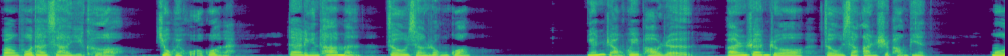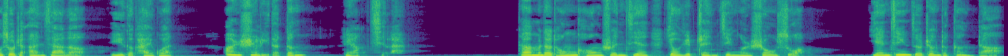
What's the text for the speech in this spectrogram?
仿佛他下一刻就会活过来，带领他们走向荣光。年长灰袍人蹒跚着走向暗室旁边，摸索着按下了一个开关，暗室里的灯亮起来。他们的瞳孔瞬间由于震惊而收缩，眼睛则睁得更大，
